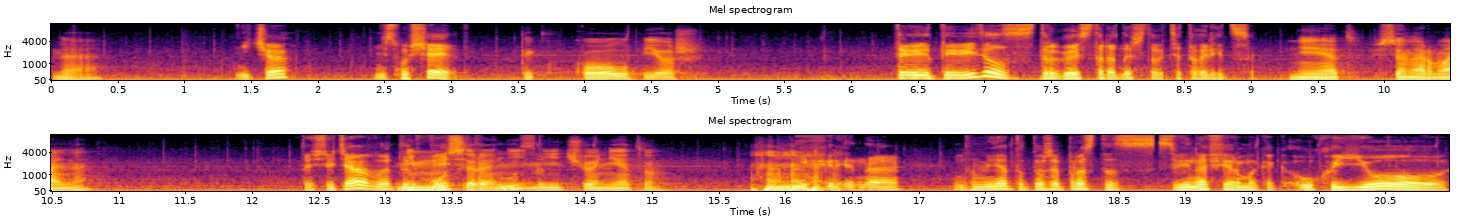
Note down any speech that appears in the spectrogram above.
Да. Ничего? Не смущает? Ты колу пьешь? Ты, ты видел с другой стороны, что у тебя творится? Нет, все нормально. То есть у тебя в этот Ни мусора, ни, мусор- ничего нету. Ни хрена. У меня тут уже просто свиноферма как... Ух, ё!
